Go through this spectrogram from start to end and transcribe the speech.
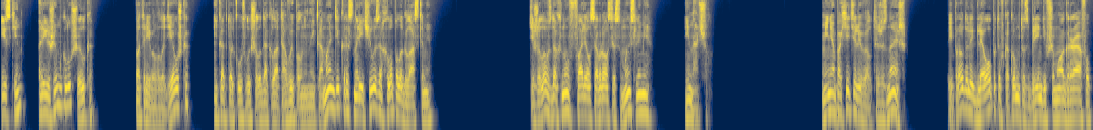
Искин, режим глушилка», — потребовала девушка, и как только услышала доклад о выполненной команде, красноречиво захлопала глазками. Тяжело вздохнув, Фарил собрался с мыслями и начал. «Меня похитили, Вэл, ты же знаешь. и продали для опытов какому-то сбрендившему аграфу.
